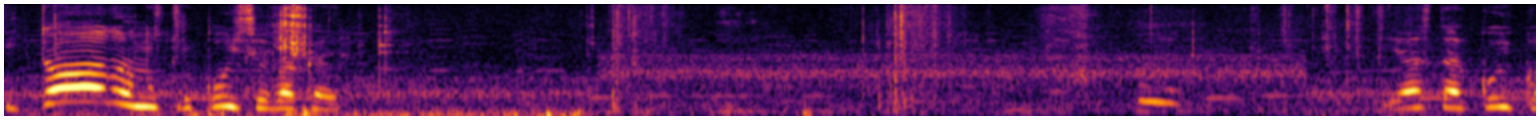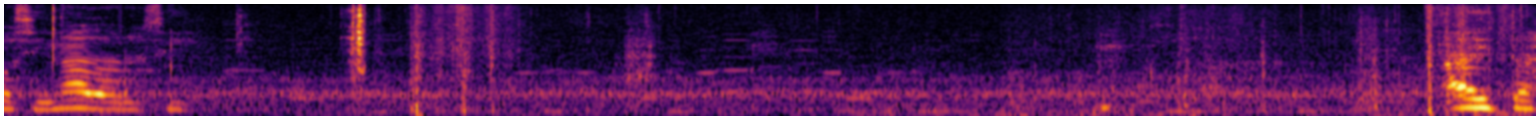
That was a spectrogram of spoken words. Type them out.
y todo nuestro cuy se va a caer. Está el cuy cocinado ahora sí. Ahí está.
